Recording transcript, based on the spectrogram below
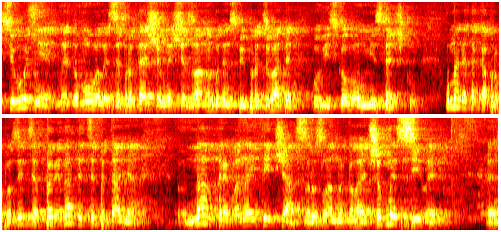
сьогодні ми домовилися про те, що ми ще з вами будемо співпрацювати по військовому містечку. У мене така пропозиція передати це питання. Нам треба знайти час, Руслан Миколаївич, щоб ми сіли е,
